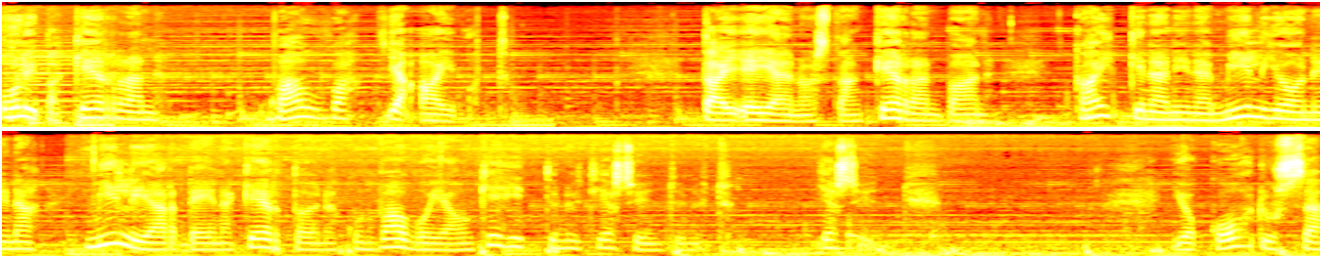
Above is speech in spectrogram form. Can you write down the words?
Olipa kerran vauva ja aivot. Tai ei ainoastaan kerran, vaan kaikkina niinä miljoonina, miljardeina kertoina, kun vauvoja on kehittynyt ja syntynyt ja syntyy. Jo kohdussa,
